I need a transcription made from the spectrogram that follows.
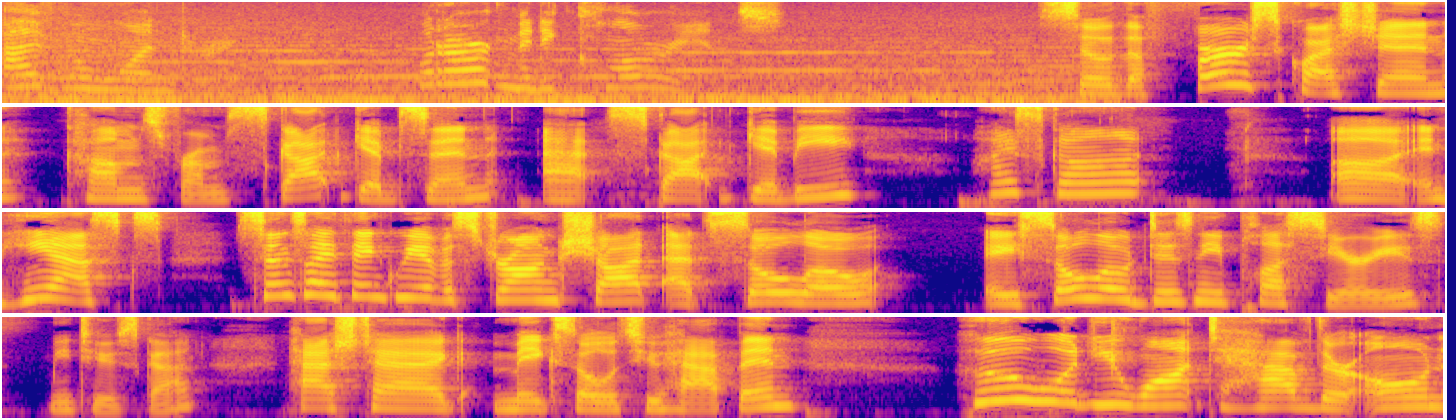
I've been wondering, what are midichlorians? So, the first question comes from Scott Gibson at Scott Gibby. Hi, Scott. Uh, and he asks Since I think we have a strong shot at Solo, a solo Disney Plus series, me too, Scott, hashtag make Solo 2 happen, who would you want to have their own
